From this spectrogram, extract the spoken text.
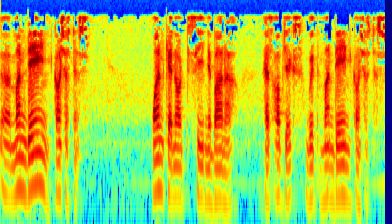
uh, mundane consciousness, one cannot see Nibbana as objects with mundane consciousness.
